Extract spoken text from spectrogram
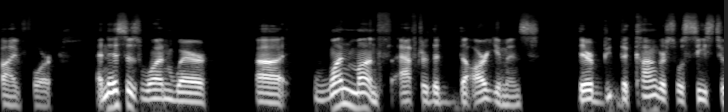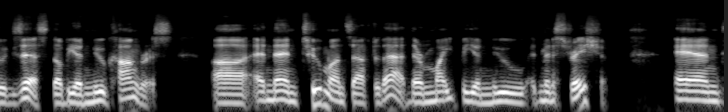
five four, and this is one where uh, one month after the the arguments, there the Congress will cease to exist. There'll be a new Congress, uh, and then two months after that, there might be a new administration. And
